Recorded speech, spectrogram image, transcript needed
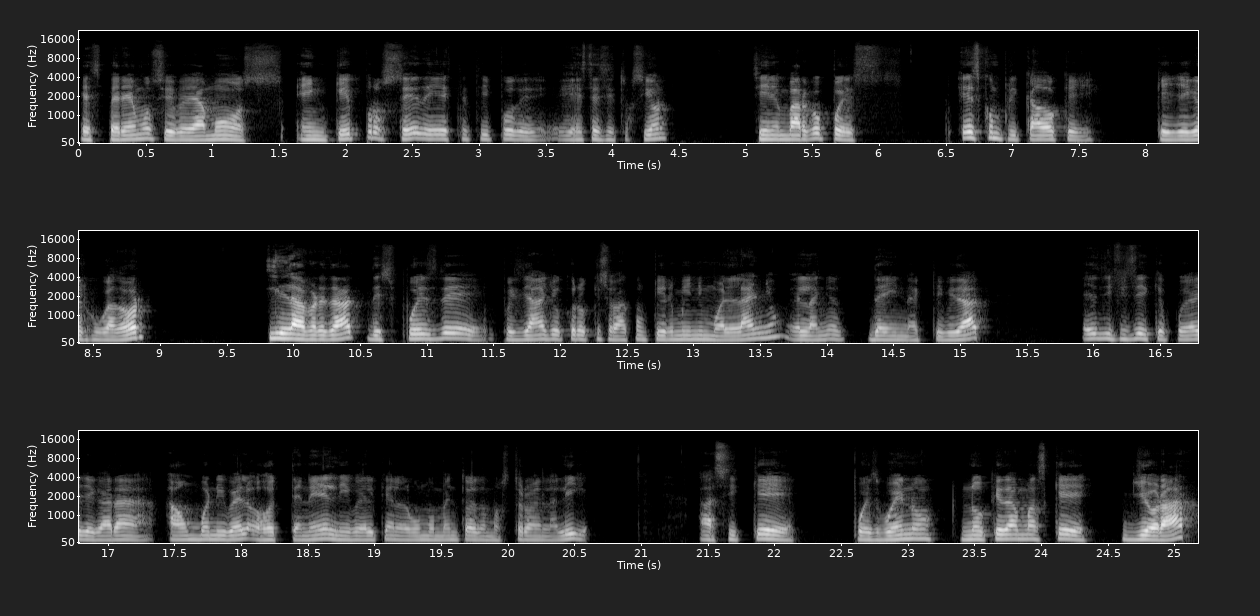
Esperemos y veamos en qué procede este tipo de esta situación. Sin embargo, pues es complicado que, que llegue el jugador. Y la verdad, después de, pues ya yo creo que se va a cumplir mínimo el año, el año de inactividad, es difícil que pueda llegar a, un buen nivel o tener el nivel que en algún momento demostró en la liga. Así que, pues bueno, no queda más que llorar,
